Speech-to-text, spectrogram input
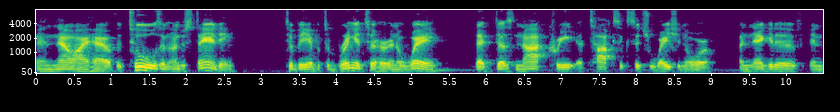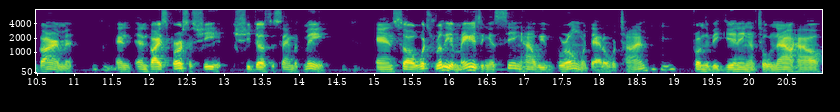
And now I have the tools and understanding to be able to bring it to her in a way that does not create a toxic situation or a negative environment mm-hmm. and and vice versa she she does the same with me mm-hmm. and so what's really amazing is seeing how we've grown with that over time mm-hmm. from the beginning until now how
